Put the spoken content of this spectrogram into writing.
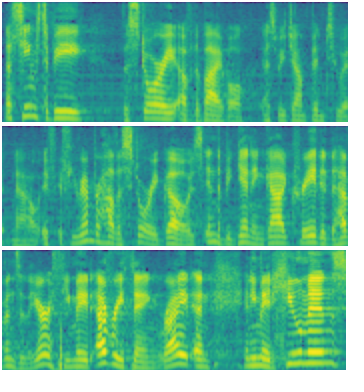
That seems to be the story of the Bible as we jump into it now. If, if you remember how the story goes, in the beginning, God created the heavens and the earth. He made everything, right? And, and He made humans,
